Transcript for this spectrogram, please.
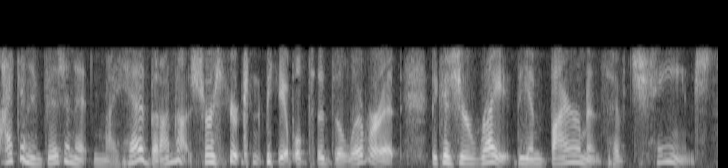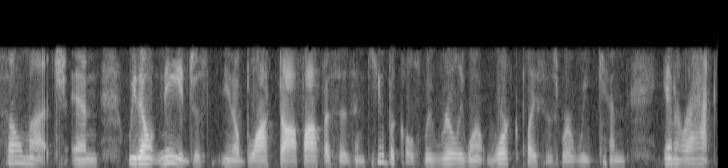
I can envision it in my head, but I'm not sure you're going to be able to deliver it because you're right. The environments have changed so much, and we don't need just you know blocked off offices and cubicles. We really want workplaces where we can interact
